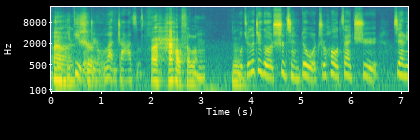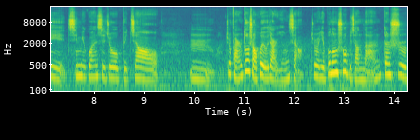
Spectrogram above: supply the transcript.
就一地的这种烂渣子。哎，还好分了。嗯，我觉得这个事情对我之后再去建立亲密关系就比较，嗯，就反正多少会有点影响。就是也不能说比较难，但是。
